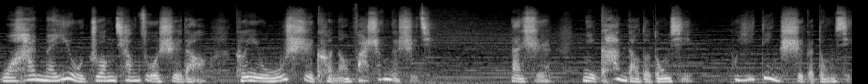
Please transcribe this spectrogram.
我还没有装腔作势到可以无视可能发生的事情，但是你看到的东西。”不一定是个东西，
